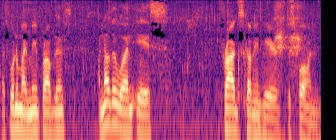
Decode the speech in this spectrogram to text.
That's one of my main problems. Another one is frogs come in here to spawn.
